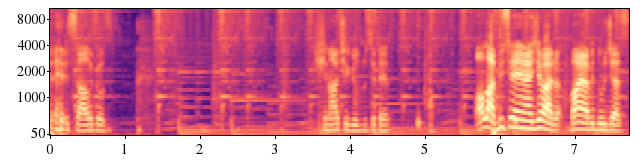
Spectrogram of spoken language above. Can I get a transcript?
sağlık olsun. Şınav çekiyoruz bu sefer. Allah bir sürü enerji var. Bayağı bir duracağız.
